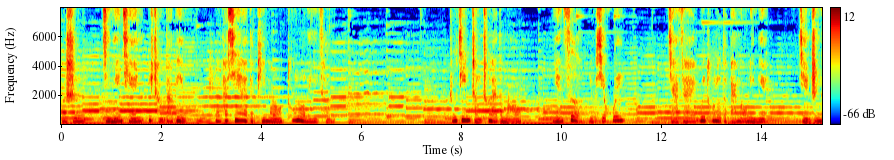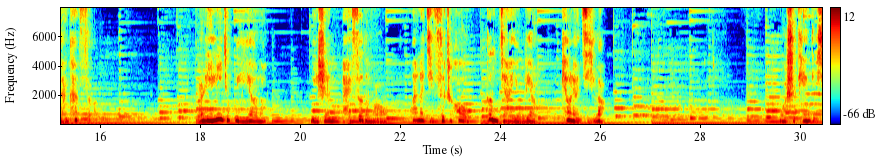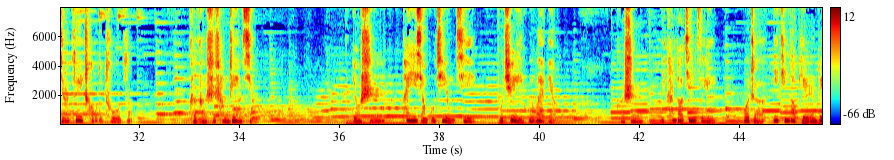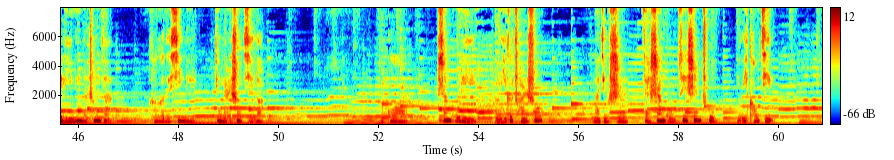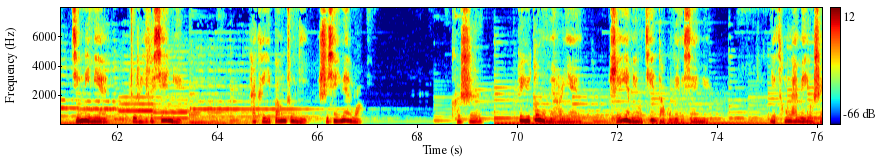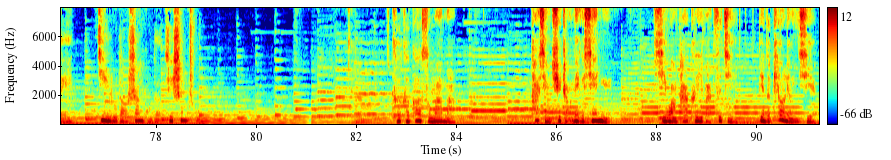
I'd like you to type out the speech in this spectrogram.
可是几年前一场大病，让她心爱的皮毛脱落了一层。如今长出来的毛。颜色有些灰，夹在未脱落的白毛里面，简直难看死了。而玲玲就不一样了，一身白色的毛，换了几次之后更加油亮，漂亮极了。我是天底下最丑的兔子，可可时常这样想。有时，他也想鼓起勇气。不去理会外表，可是，一看到镜子里，或者一听到别人对玲玲的称赞，可可的心里就难受极了。不过，山谷里有一个传说，那就是在山谷最深处有一口井，井里面住着一个仙女，她可以帮助你实现愿望。可是，对于动物们而言，谁也没有见到过那个仙女，也从来没有谁进入到山谷的最深处。可可告诉妈妈，她想去找那个仙女，希望她可以把自己变得漂亮一些。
